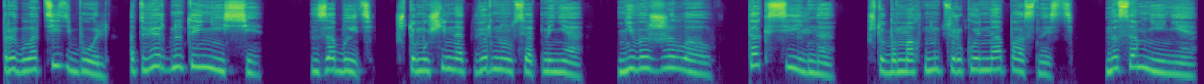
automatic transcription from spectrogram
Проглотить боль, отвергнутой Нисси. Забыть, что мужчина отвернулся от меня, не возжелал. Так сильно, чтобы махнуть рукой на опасность, на сомнение,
